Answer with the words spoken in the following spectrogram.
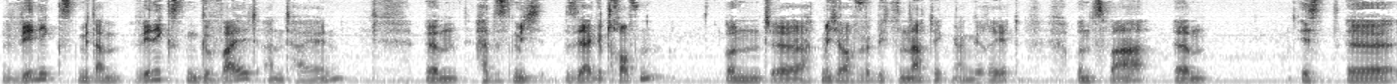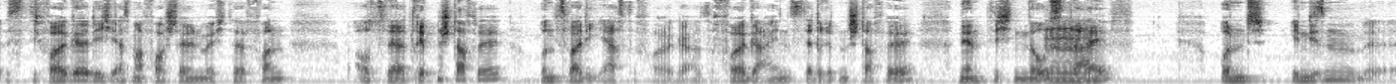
wenigst, mit am wenigsten Gewaltanteilen, ähm, hat es mich sehr getroffen und äh, hat mich auch wirklich zum Nachdenken angeregt. Und zwar ähm, ist, äh, ist die Folge, die ich erstmal vorstellen möchte, von aus der dritten Staffel und zwar die erste Folge. Also Folge 1 der dritten Staffel nennt sich Nosedive. Und in diesem, äh,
